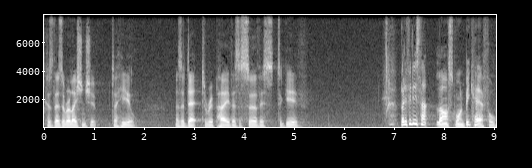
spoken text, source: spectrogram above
Because there's a relationship to heal, there's a debt to repay, there's a service to give. But if it is that last one, be careful.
